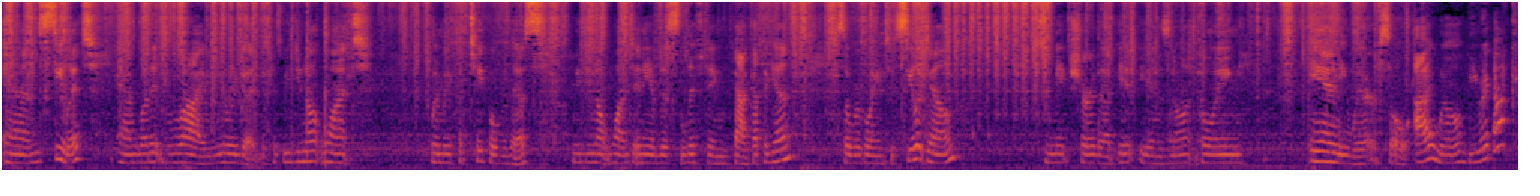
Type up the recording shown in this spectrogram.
and seal it and let it dry really good because we do not want, when we put tape over this, we do not want any of this lifting back up again. So we're going to seal it down to make sure that it is not going anywhere. So I will be right back.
